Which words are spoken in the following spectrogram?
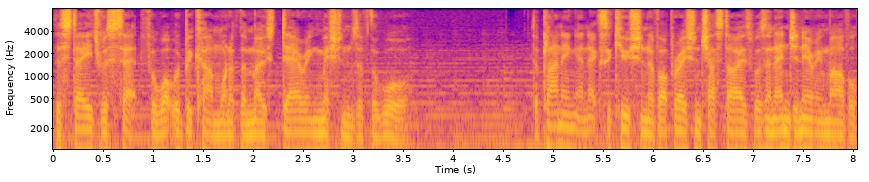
the stage was set for what would become one of the most daring missions of the war. The planning and execution of Operation Chastise was an engineering marvel.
